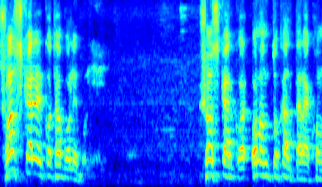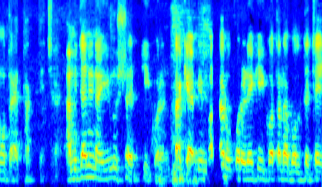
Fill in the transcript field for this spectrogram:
সংস্কারের কথা বলে বলি সংস্কার অনন্তকাল তারা ক্ষমতায় থাকতে চায়। আমি জানি না ইউনুস সাহেব কি করেন। তাকে আমি মাথার উপরে রেখেই কথাটা বলতে চাই।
